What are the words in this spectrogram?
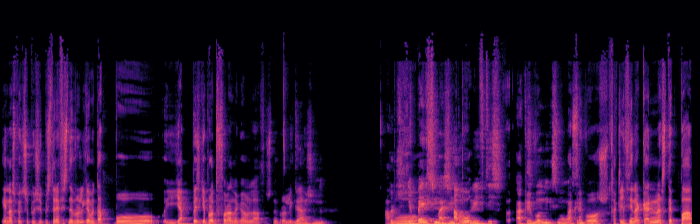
είναι ένας παίκτης ο οποίος επιστρέφει στην Ευρωλίγα μετά από. Για, παίζει για πρώτη φορά, αν δεν κάνω λάθος, στην Ευρωλίγα. Νομίζω, ναι. Από... Πρώτη και πέρσι μαζί από- του ο Γρίφτη. Ακριβώς. Ακριβώς. Θα κληθεί να κάνει ένα step up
